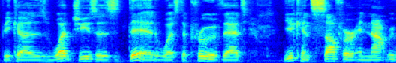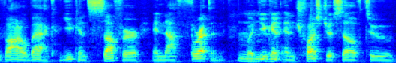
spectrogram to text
Because what Jesus did was to prove that you can suffer and not revile back. You can suffer and not threaten, but you mm. can entrust yourself to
